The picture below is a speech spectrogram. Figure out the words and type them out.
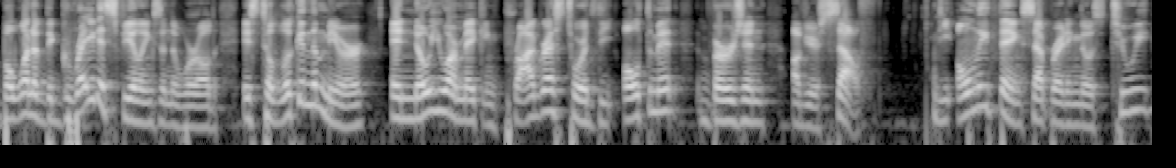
But one of the greatest feelings in the world is to look in the mirror and know you are making progress towards the ultimate version of yourself. The only thing separating those two,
